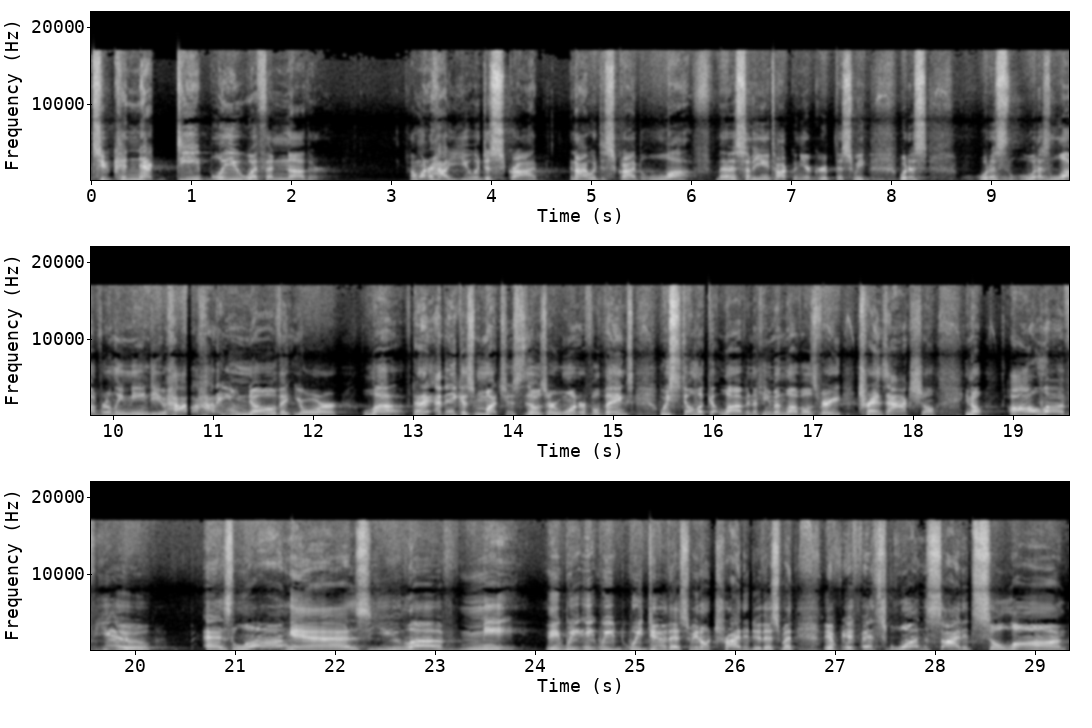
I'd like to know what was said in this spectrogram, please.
To connect deeply with another. I wonder how you would describe, and I would describe love. That is something you talk in your group this week. What, is, what, is, what does love really mean to you? How, how do you know that you're loved? And I, I think as much as those are wonderful things, we still look at love in a human level as very transactional. You know, I'll love you as long as you love me. We, we, we, we do this. We don't try to do this, but if, if it's one sided so long,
